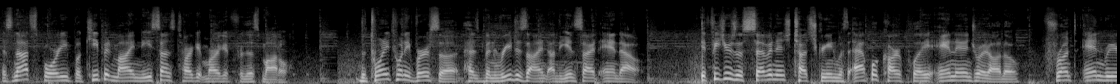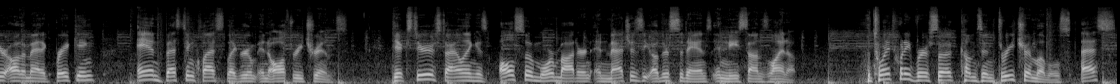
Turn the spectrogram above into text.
It's not sporty, but keep in mind Nissan's target market for this model. The 2020 Versa has been redesigned on the inside and out. It features a 7 inch touchscreen with Apple CarPlay and Android Auto, front and rear automatic braking, and best-in-class legroom in all three trims. The exterior styling is also more modern and matches the other sedans in Nissan's lineup. The 2020 Versa comes in three trim levels, S,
